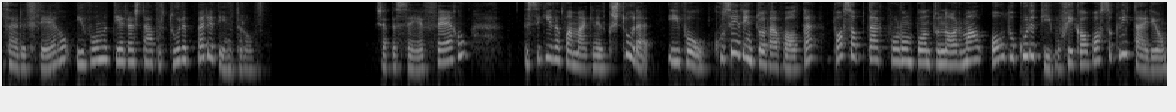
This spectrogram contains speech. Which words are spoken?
Passar a ferro e vou meter esta abertura para dentro. Já passei a ferro. De seguida vou à máquina de costura e vou cozer em toda a volta. Posso optar por um ponto normal ou decorativo, fica ao vosso critério.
